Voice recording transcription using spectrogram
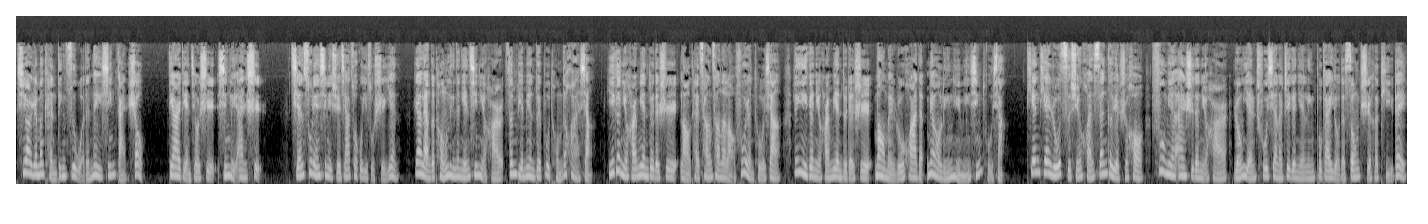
需要人们肯定自我的内心感受。第二点就是心理暗示。前苏联心理学家做过一组实验，让两个同龄的年轻女孩分别面对不同的画像，一个女孩面对的是老态苍苍的老妇人图像，另一个女孩面对的是貌美如花的妙龄女明星图像。天天如此循环三个月之后，负面暗示的女孩容颜出现了这个年龄不该有的松弛和疲惫，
